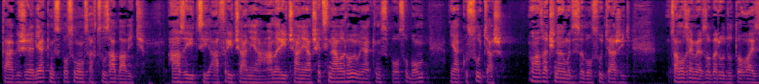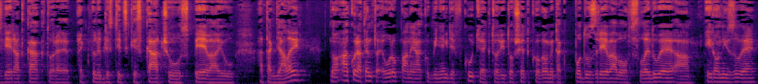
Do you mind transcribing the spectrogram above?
takže nejakým spôsobom sa chcú zabaviť. Azíci, Afričania, Američania, všetci navrhujú nejakým spôsobom nejakú súťaž. No a začínajú medzi sebou súťažiť. Samozrejme zoberú do toho aj zvieratka, ktoré ekvilibristicky skáču, spievajú a tak ďalej. No a akurát tento Európan je akoby niekde v kute, ktorý to všetko veľmi tak podozrievavo sleduje a ironizuje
